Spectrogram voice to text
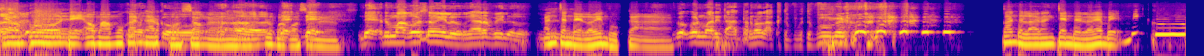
Ya kok dek omamu kan Ya ngarep kosong Heeh, ah, rumah kosong. dek- ah. Dek rumah kosong lho, ngarep lho. Kan cendeloe buka. ah. Kok kon mari tak terno lak kedebu-kedebu ngono. Kan delok nang cendeloe mbek miku.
